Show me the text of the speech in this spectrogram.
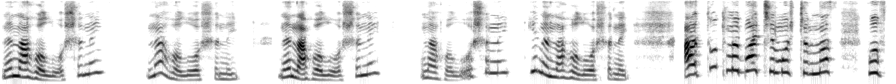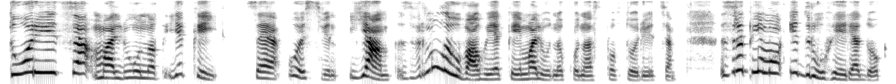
ненаголошений, наголошений, ненаголошений, наголошений і ненаголошений. А тут ми бачимо, що в нас повторюється малюнок, який це ось він, ямб. Звернули увагу, який малюнок у нас повторюється? Зробімо і другий рядок.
